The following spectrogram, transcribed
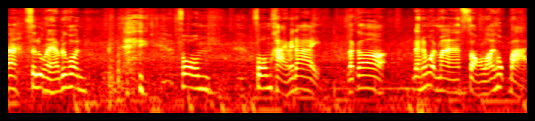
อะสรุปหน่อยครับทุกคน โฟมโฟมขายไม่ได้ แล้วก็ได้ทั้งหมดมา 206 บาท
